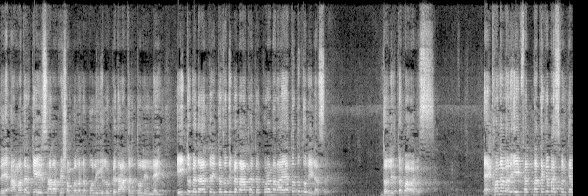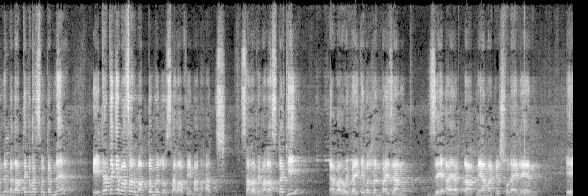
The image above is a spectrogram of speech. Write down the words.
যে আমাদেরকে সালাফি সম্মেলনে বলে গেল, বেদাতের দলিল নেই। এই তো বেদাতের, এটা যদি বেদাত হয়, তো কোরআনের আয়াতে তো দলিল আছে। দলিল তো পাওয়া গেছে। এখন আবার এই ফেতনা থেকে বাঁচবেন কেমনে? বেদাত থেকে বাঁচবেন কেমনে? এটা থেকে বাঁচার মাধ্যম হলো সালাফি মানহাজ। সালাফি মানহাজটা কি? এবার ওই ভাইকে বলবেন, ভাইজান, যে আয়াতটা আপনি আমাকে শোনাইলেন, এই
